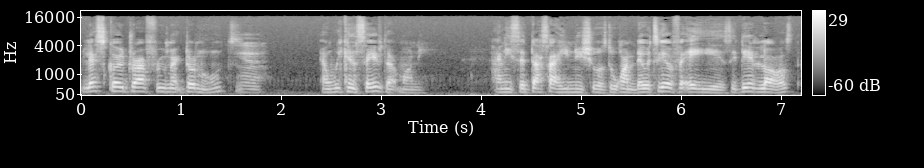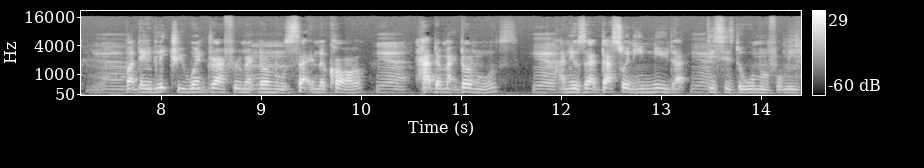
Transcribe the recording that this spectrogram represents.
"Let's go drive through McDonald's, Yeah, and we can save that money." And he said that's how he knew she was the one. They were together for eight years. It didn't last, Yeah. but they literally went drive through McDonald's, mm. sat in the car, yeah. had a McDonald's, Yeah. and he was like, that's when he knew that Yeah. this is the woman for me.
